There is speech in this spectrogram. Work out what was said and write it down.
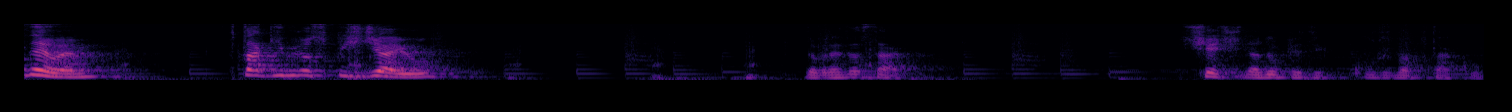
Zasnęłem! W takim rozpiździaju. Dobra, teraz tak. Siedź na dupie, ty kurwa ptaku.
